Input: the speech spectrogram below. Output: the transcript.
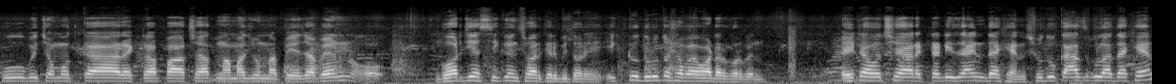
খুবই চমৎকার একটা পাঁচ হাত নামাজ ওনা পেয়ে যাবেন। গর্জিয়াস সিকোয়েন্স ওয়ার্কের ভিতরে। একটু দ্রুত সবাই অর্ডার করবেন। এইটা হচ্ছে আর একটা ডিজাইন দেখেন, শুধু কাজগুলা দেখেন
